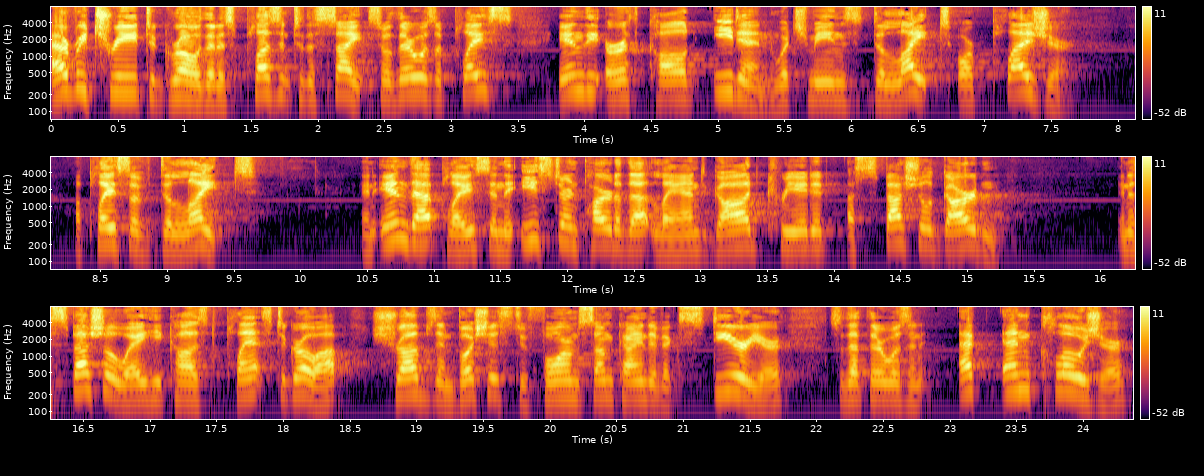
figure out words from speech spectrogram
every tree to grow that is pleasant to the sight. So there was a place in the earth called Eden, which means delight or pleasure, a place of delight. And in that place, in the eastern part of that land, God created a special garden. In a special way, He caused plants to grow up, shrubs and bushes to form some kind of exterior, so that there was an enclosure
